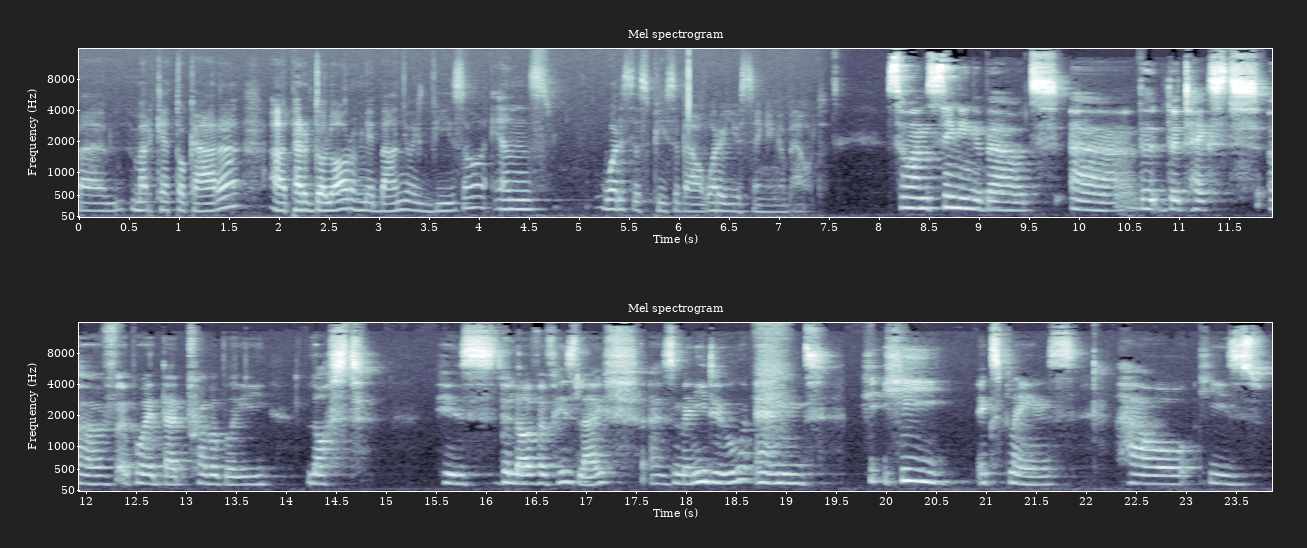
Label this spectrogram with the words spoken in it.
um, Marchetto Cara, uh, Per dolore me bagno il viso. And what is this piece about? What are you singing about? So I'm singing about uh, the, the text of a poet that probably lost his the love of his life, as many do, and he, he explains how he's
